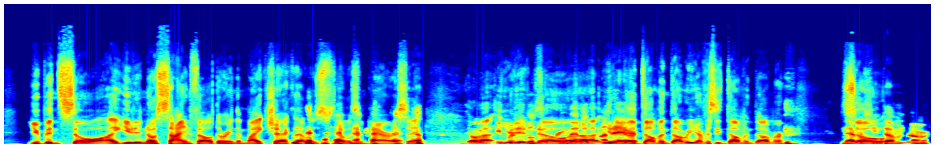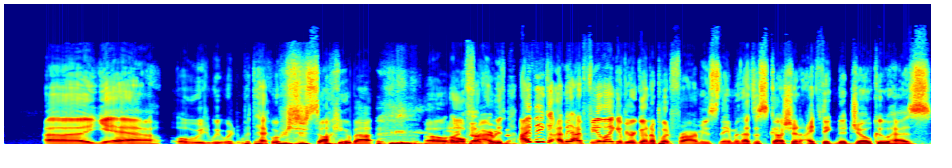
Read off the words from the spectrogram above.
you've been so like you didn't know Seinfeld during the mic check. That was that was embarrassing. Uh, you you didn't know. bring that up Uh, you didn't know. Dumb and Dumber. You never see Dumb and Dumber. Never so, seen Dumb and Dumber. Uh, yeah. What, we, we, what the heck were we just talking about? Oh, oh, Freiermuth. about- I think. I mean, I feel like if you're gonna put Freiermuth's name in that discussion, I think Njoku has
